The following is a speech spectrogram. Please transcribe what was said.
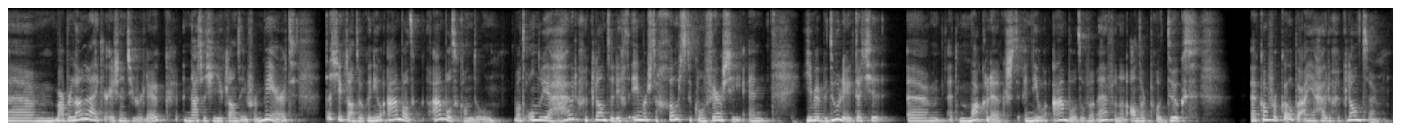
Um, maar belangrijker is natuurlijk, naast dat je je klant informeert, dat je klant ook een nieuw aanbod, aanbod kan doen. Want onder je huidige klanten ligt immers de grootste conversie. En hiermee bedoel ik dat je um, het makkelijkst een nieuw aanbod of een, van een ander product uh, kan verkopen aan je huidige klanten.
